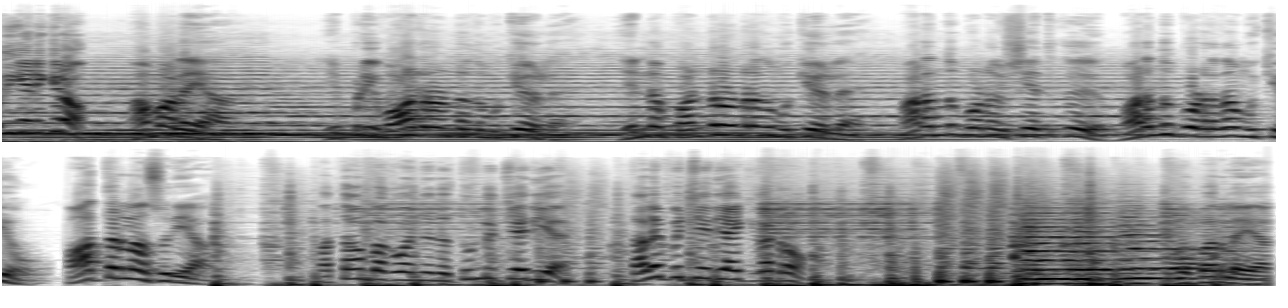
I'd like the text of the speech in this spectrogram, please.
ஒதுங்கி நிக்கிறோம். ஆமாலையா? எப்படி வாழ்றோன்றது முக்கியம் இல்ல. என்ன பண்றோன்றது முக்கியம் இல்ல. மறந்து போன விஷயத்துக்கு மறந்து போடுறதா முக்கியம். பாத்திரலாம் சூர்யா. பத்தாம் பக்கம் வந்து இந்த துண்டு செய்தியை தலைப்புச் செய்தியாக்கி காட்டுறோம். பரலையா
